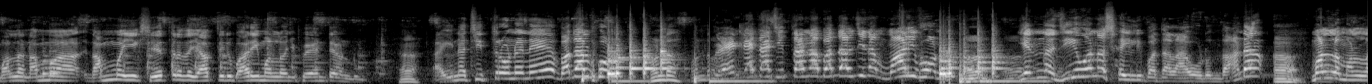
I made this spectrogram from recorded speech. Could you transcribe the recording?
ಮಲ್ಲ ನಮ್ಮ ನಮ್ಮ ಈ ಕ್ಷೇತ್ರದ ವ್ಯಾಪ್ತಿಲಿ ಬಾರಿ ಮಲ್ಲ ಒಂಜಿ ಪೇಂಟೆ ಉಂಡು ಹಾ. ಐನ ಬದಲ್ ಫೋನ್ ಚಿತ್ರನ ಚಿತ್ರಣ ಬದಲ್ಜಿನ ಮಾರಿಪೋಡು ಹಾ. ಎನ್ನ ಜೀವನ ಶೈಲಿ ಬದಲಾವೋಡು ದಾಂಡ ಮಲ್ಲ ಮಲ್ಲ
